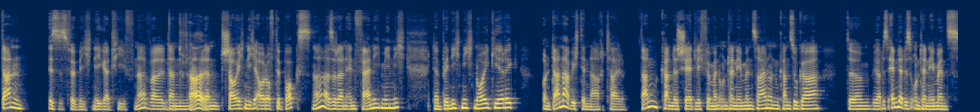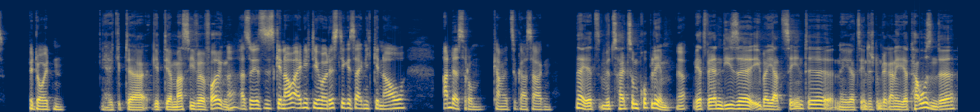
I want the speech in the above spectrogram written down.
dann ist es für mich negativ, ne? Weil dann, dann schaue ich nicht out of the box, ne? Also dann entferne ich mich nicht, dann bin ich nicht neugierig und dann habe ich den Nachteil. Dann kann das schädlich für mein Unternehmen sein und kann sogar de, ja, das Ende des Unternehmens bedeuten. Ja, gibt ja, gibt ja massive Folgen. Ne? Also jetzt ist genau eigentlich, die Heuristik ist eigentlich genau andersrum, kann man sogar sagen. Na, jetzt wird's halt zum Problem. Ja. Jetzt werden diese über Jahrzehnte, nee, Jahrzehnte stimmt ja gar nicht, Jahrtausende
